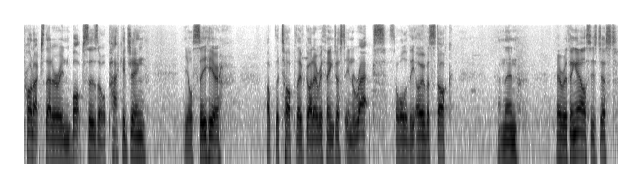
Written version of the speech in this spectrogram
products that are in boxes or packaging You'll see here up the top, they've got everything just in racks. So all of the overstock and then everything else is just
